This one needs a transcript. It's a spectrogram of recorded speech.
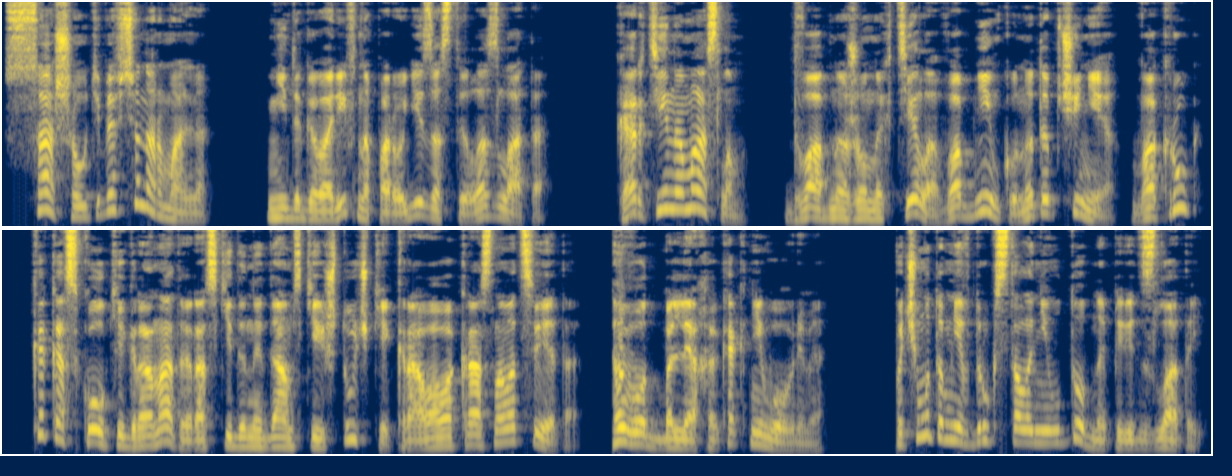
«Саша, у тебя все нормально?» Не договорив, на пороге застыла Злата. Картина маслом. Два обнаженных тела в обнимку на топчине. Вокруг, как осколки гранаты, раскиданы дамские штучки кроваво-красного цвета. Вот бляха, как не вовремя. Почему-то мне вдруг стало неудобно перед Златой.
